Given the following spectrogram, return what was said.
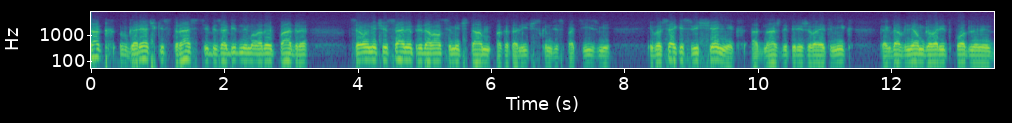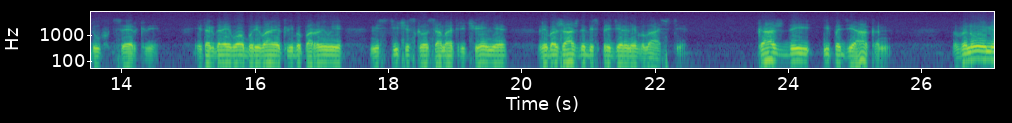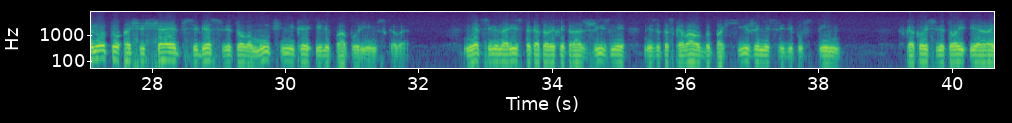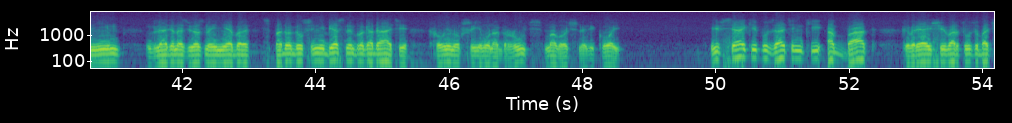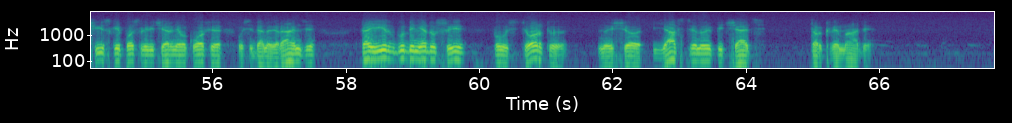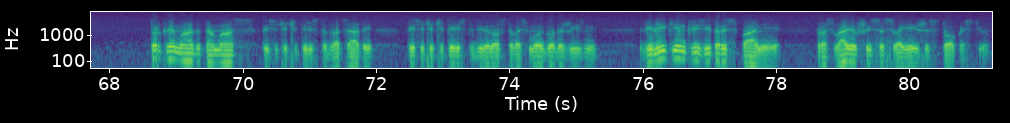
Так, в горячке страсти, безобидный молодой падре целыми часами предавался мечтам о католическом деспотизме, ибо всякий священник однажды переживает миг, когда в нем говорит подлинный дух церкви, и тогда его обуревают либо порывы мистического самоотречения, либо жажда беспредельной власти. Каждый иподиакон в иную минуту ощущает в себе святого мученика или папу римского. Нет семинариста, который хоть раз в жизни не затасковал бы по хижине среди пустынь, в какой святой Иероним, глядя на звездное небо, сподобился небесной благодати, хлынувшей ему на грудь молочной рекой. И всякий пузатенький аббат, ковыряющий во рту зубочисткой после вечернего кофе у себя на веранде, таит в глубине души полустертую, но еще явственную печать Торквемады. Торквемада Томас, 1420-1498 года жизни, великий инквизитор Испании, прославившийся своей жестокостью.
